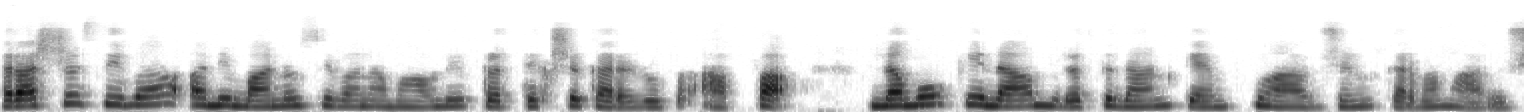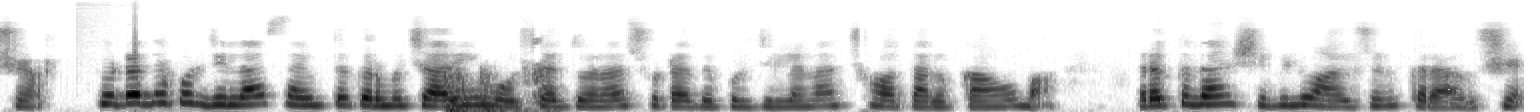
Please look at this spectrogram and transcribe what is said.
રાષ્ટ્ર સેવા અને માનવ સેવાના ભાવને પ્રત્યક્ષ કાર્યરૂપ આપવા નમો કે નામ રક્તદાન કેમ્પનું આયોજન કરવામાં આવ્યું છે. છોટાઉદેપુર જિલ્લા સંયુક્ત કર્મચારી મોરચા દ્વારા છોટાઉદેપુર જિલ્લાના છ તાલુકાઓમાં રક્તદાન શિબિરનું આયોજન કરાયું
